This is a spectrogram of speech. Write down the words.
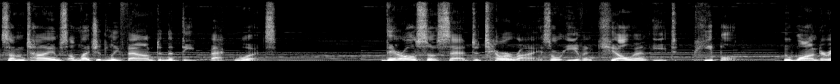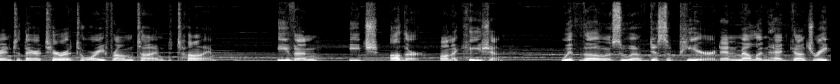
sometimes allegedly found in the deep backwoods. They're also said to terrorize or even kill and eat people who wander into their territory from time to time, even each other on occasion, with those who have disappeared in Melonhead country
